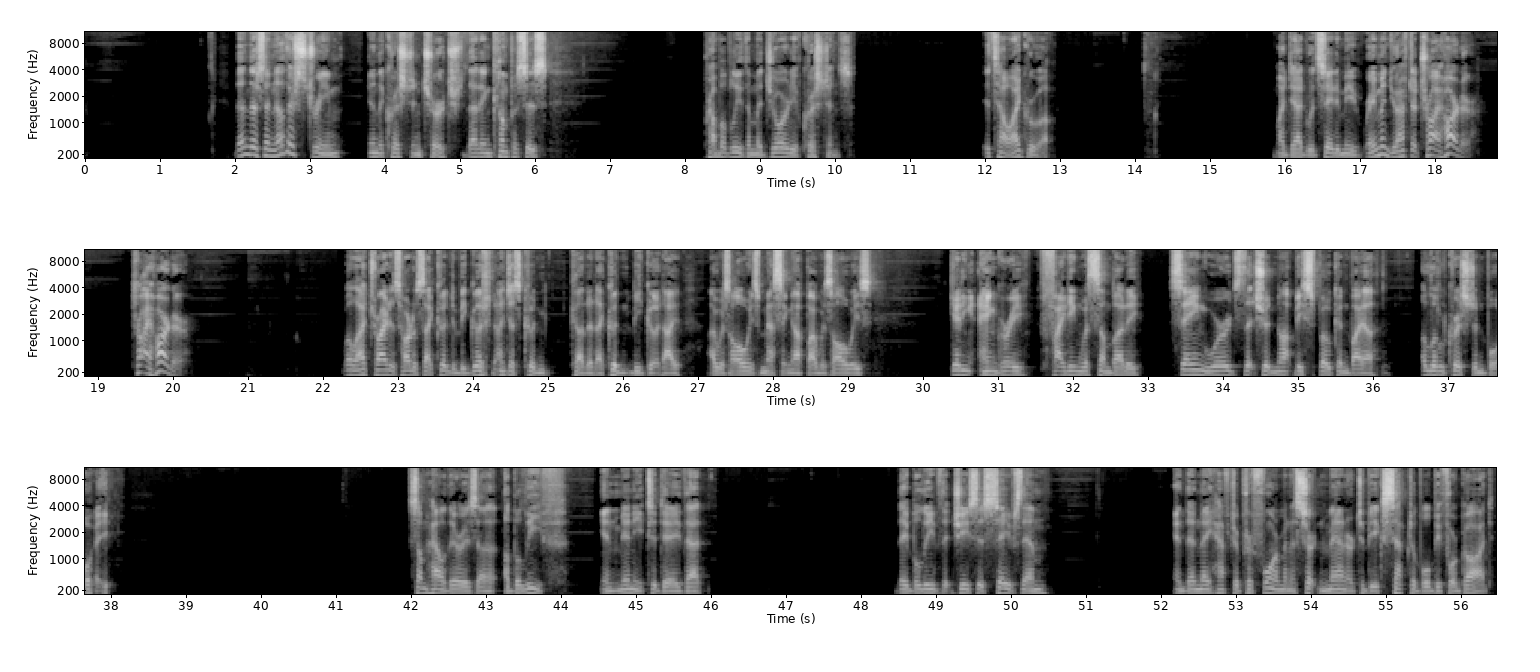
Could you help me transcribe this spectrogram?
Then there's another stream in the Christian church that encompasses probably the majority of Christians. It's how I grew up. My dad would say to me, Raymond, you have to try harder. Try harder. Well, I tried as hard as I could to be good, and I just couldn't cut it. I couldn't be good. I, I was always messing up. I was always getting angry, fighting with somebody saying words that should not be spoken by a, a little Christian boy. Somehow there is a, a belief in many today that they believe that Jesus saves them and then they have to perform in a certain manner to be acceptable before God.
